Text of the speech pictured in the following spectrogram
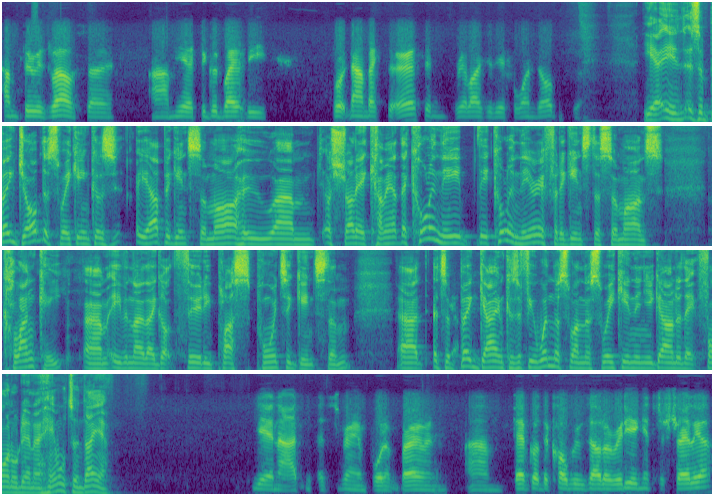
come through as well. So um, yeah, it's a good way to be brought down back to earth and realise you're there for one job. So. Yeah, it's a big job this weekend because you're up against Samoa, who um, Australia come out. They're calling their they're calling their effort against the Samoans clunky, um, even though they got 30 plus points against them. Uh, it's a big game because if you win this one this weekend, then you go into that final down at Hamilton, don't you? Yeah, no, it's, it's very important, bro. And um, they've got the cold result already against Australia.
